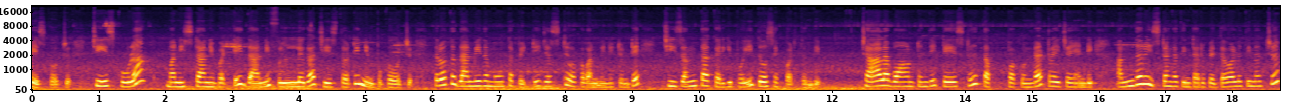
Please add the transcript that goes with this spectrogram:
వేసుకోవచ్చు. చీజ్ కూడా మన ఇష్టాన్ని బట్టి దాన్ని ఫుల్గా చీజ్ తోటి నింపుకోవచ్చు. తర్వాత దాని మీద మూత పెట్టి జస్ట్ ఒక వన్ మినిట్ ఉంటే చీజ్ అంతా కరిగిపోయి దోశకు పడుతుంది. చాలా బాగుంటుంది. టేస్ట్ తప్పకుండా ట్రై చేయండి. అందరూ ఇష్టంగా తింటారు. పెద్దవాళ్ళు తినొచ్చు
